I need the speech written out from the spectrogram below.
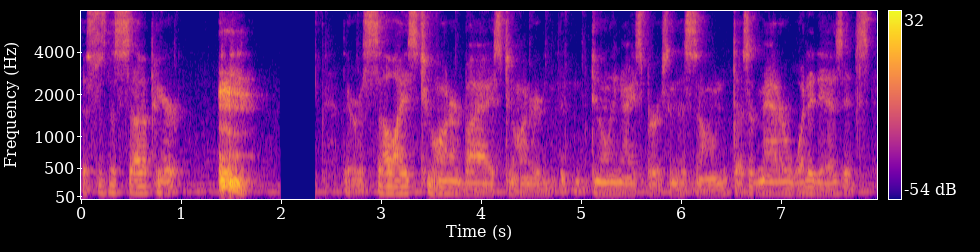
This was the setup here. there was sell ice 200, buy ice 200, dueling icebergs in this zone. Doesn't matter what it is. It's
